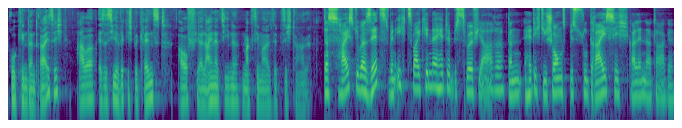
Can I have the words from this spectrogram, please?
pro Kind dann 30. Aber es ist hier wirklich begrenzt auf für Alleinerziehende maximal 70 Tage. Das heißt übersetzt, wenn ich zwei Kinder hätte bis zwölf Jahre, dann hätte ich die Chance bis zu 30 Kalendertage.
